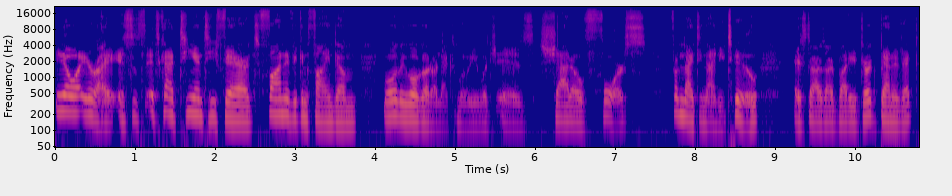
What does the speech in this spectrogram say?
You know what? You're right. It's just, it's kind of TNT fare. It's fun if you can find them. Well, we'll go to our next movie, which is Shadow Force from 1992. It stars our buddy Dirk Benedict,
